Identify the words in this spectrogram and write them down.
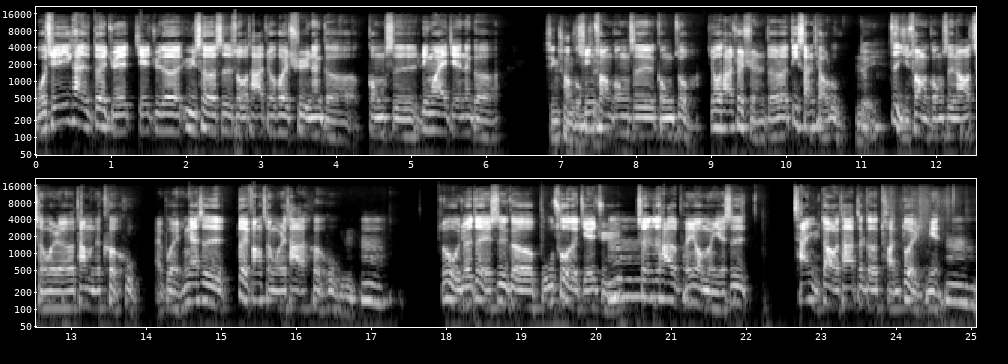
我其实一开始对结结局的预测是说，他就会去那个公司另外一间那个新创公司，新创公司工作嘛，结果他却选择了第三条路，对，自己创了公司，然后成为了他们的客户。哎，不对，应该是对方成为了他的客户。嗯所以我觉得这也是个不错的结局，嗯甚至他的朋友们也是参与到了他这个团队里面。嗯。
